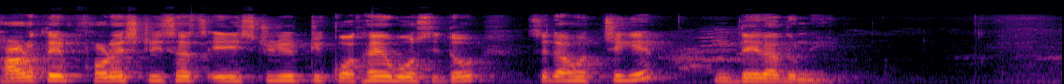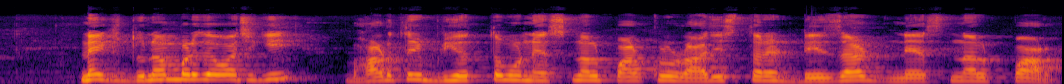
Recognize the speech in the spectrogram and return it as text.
ভারতের ফরেস্ট রিসার্চ ইনস্টিটিউটটি কোথায় অবস্থিত, সেটা হচ্ছে গিয়ে দেরাদুনে। নেক্সট দু নম্বরে দেওয়া আছে কি, ভারতের বৃহত্তম ন্যাশনাল পার্ক হলো রাজস্থানের ডেজার্ট ন্যাশনাল পার্ক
